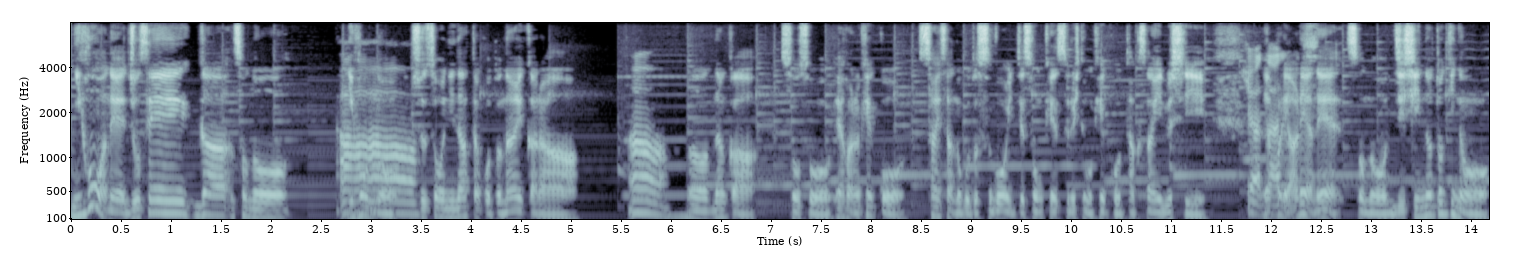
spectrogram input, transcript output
日本はね、女性が、その、日本の哦首相になったことないから、嗯あなんか、そうそう。だから結構、蔡さんのことすごいって尊敬する人も結構たくさんいるし、やっぱりあれやね、その地震の時の、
